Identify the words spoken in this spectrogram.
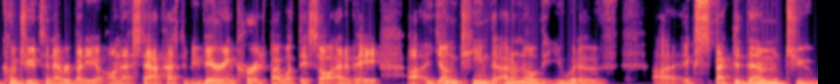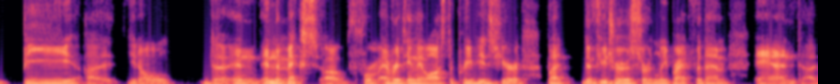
coach Utes and everybody on that staff has to be very encouraged by what they saw out of a, uh, a young team that I don't know that you would have uh, expected them to be, uh, you know, the in in the mix uh, from everything they lost the previous year. But the future is certainly bright for them. And uh,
